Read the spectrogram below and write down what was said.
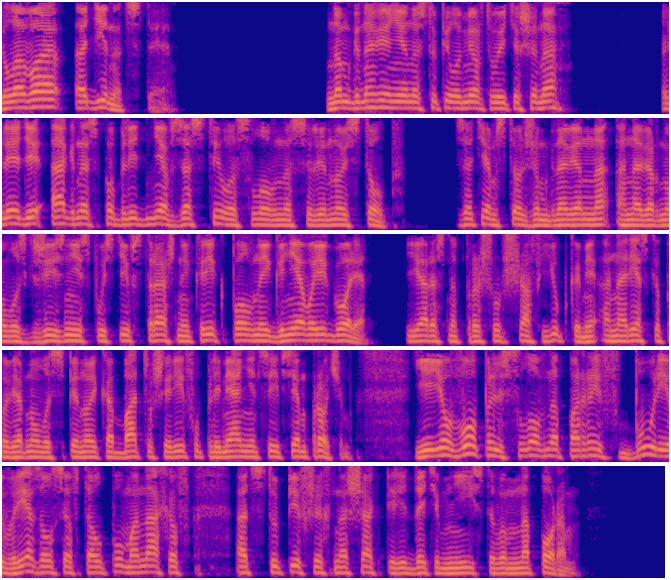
Глава одиннадцатая На мгновение наступила мертвая тишина. Леди Агнес, побледнев, застыла, словно соляной столб. Затем столь же мгновенно она вернулась к жизни, спустив страшный крик, полный гнева и горя. Яростно прошуршав юбками, она резко повернулась спиной к аббату, шерифу, племяннице и всем прочим. Ее вопль, словно порыв бури, врезался в толпу монахов, отступивших на шаг перед этим неистовым напором.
